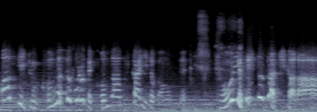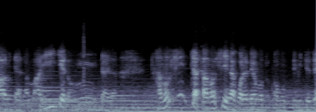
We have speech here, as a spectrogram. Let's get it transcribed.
パーティー君こんなところでこんな扱いとか思って、そういう人たちかなみたいな、まあいいけど、うん、みたいな。楽しいっちゃ楽しいな、これでもとか思って見てて、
